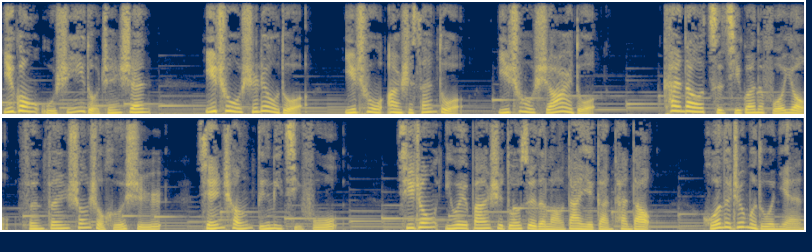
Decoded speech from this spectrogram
一共五十一朵真身，一处十六朵，一处二十三朵，一处十二朵。看到此奇观的佛友纷纷双手合十，虔诚顶礼祈福。其中一位八十多岁的老大爷感叹道：“活了这么多年，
